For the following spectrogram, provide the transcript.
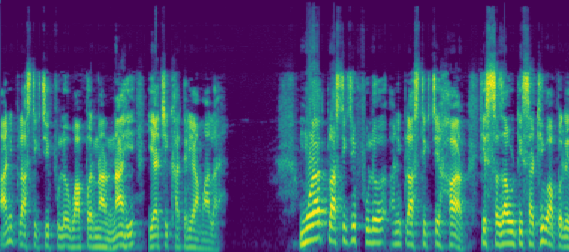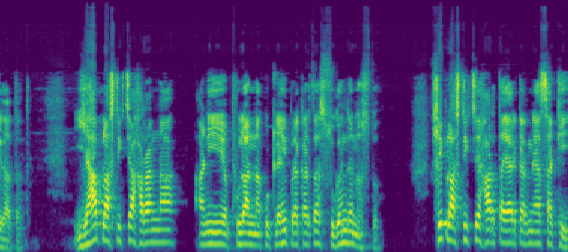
आणि प्लास्टिकची फुलं वापरणार नाही याची खात्री आम्हाला आहे. मुळात प्लास्टिकची फुलं आणि प्लास्टिकचे हार हे सजावटीसाठी वापरले जातात. ह्या प्लास्टिकच्या हारांना आणि फुलांना कुठल्याही प्रकारचा सुगंध नसतो. हे प्लास्टिकचे हार तयार करण्यासाठी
